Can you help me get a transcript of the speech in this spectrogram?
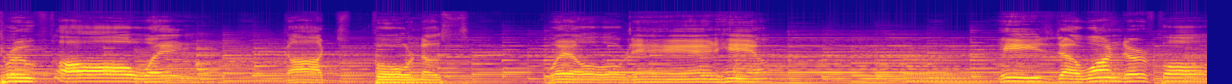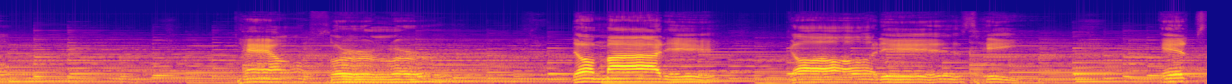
truth always, God's fullness dwelled in him. He's the wonderful counselor, the mighty God is He. It's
